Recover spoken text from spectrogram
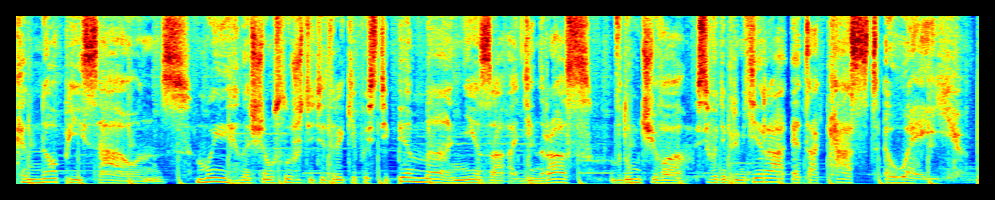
Canopy Sounds. Мы начнем слушать эти треки постепенно, не за один раз, вдумчиво. Сегодня премьера — это Cast Away.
